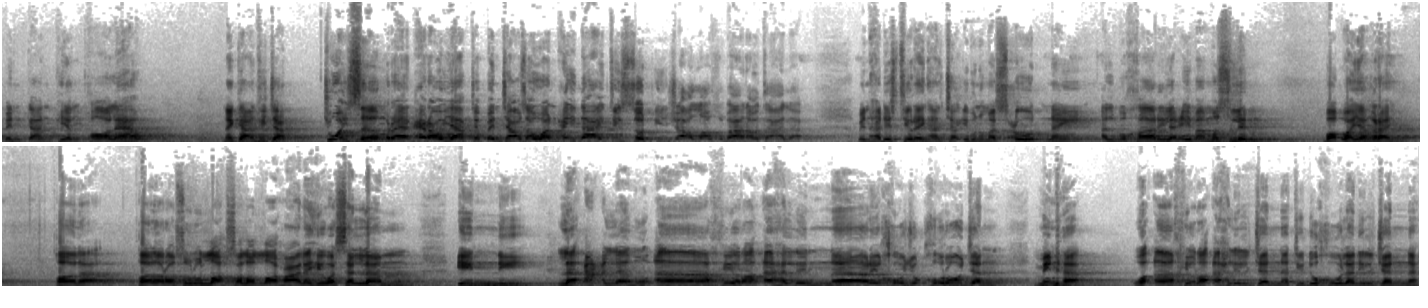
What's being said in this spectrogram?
เป็นการเพียงพอแล้ว ในการที่จะ ช่วยเสริมแรงให้เราอยากจะเป็นชาวสวรรค์ให้ได้ที่สุดอินชาอัลลอฮ์ سبحانه และ تعالى เป็นฮะดิษที่รายงานจากอิบนุมัสอูดในอัลบุคารีและอิมามมุสลิมบอกว่าอย่างไร قال قال رسول الله صلى الله عليه وسلم إني لأعلم آخر أهل النار خروجا منها وآخر أهل الجنة دخولا الجنة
